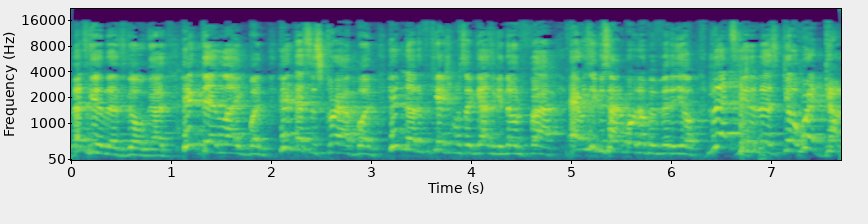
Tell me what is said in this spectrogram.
Let's get it, let's go, guys. Hit that like button, hit that subscribe button, hit notification so you guys can get notified every single time I put up a video. Let's get it, let's go. We're gone.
